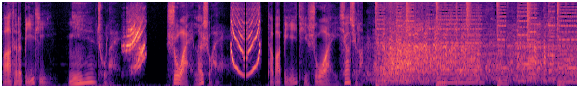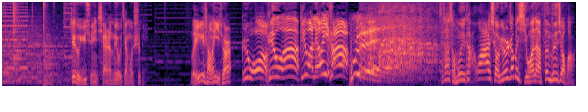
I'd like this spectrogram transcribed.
把他的鼻涕捏出来，甩了甩，他把鼻涕甩下去了。这个鱼群显然没有见过世面，围上了一圈，给我，给我，给我留一口。其他小朋友一看，哇，小鱼儿这么喜欢呢，纷纷效仿。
